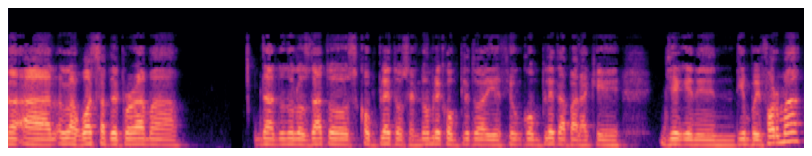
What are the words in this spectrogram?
a, a la WhatsApp del programa dándonos los datos completos, el nombre completo, la dirección completa para que lleguen en tiempo y forma.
